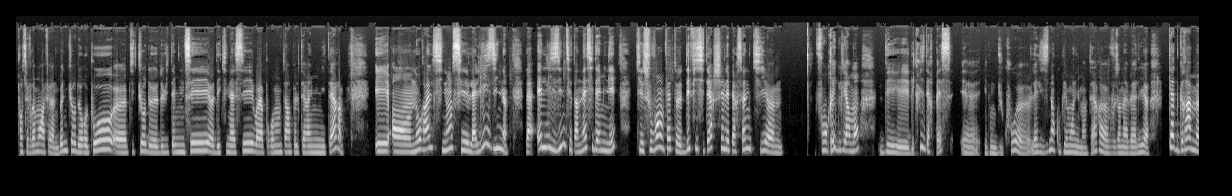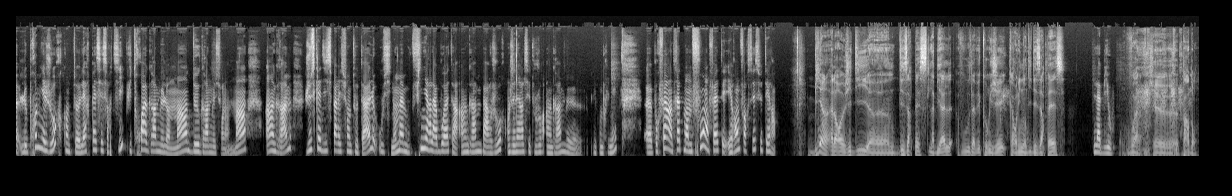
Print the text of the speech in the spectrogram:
pensez vraiment à faire une bonne cure de repos, petite cure de, de vitamine C, d'échinacée, voilà, pour remonter un peu le terrain immunitaire. Et en oral, sinon, c'est la lysine. La L-lysine, c'est un acide aminé qui est souvent en fait déficitaire chez les personnes qui euh, font régulièrement des, crises d'herpès. Euh, et donc, du coup, euh, la lysine en complément alimentaire, euh, vous en avez allé 4 grammes le premier jour quand l'herpès est sorti, puis 3 grammes le lendemain, 2 grammes le surlendemain, 1 gramme, jusqu'à disparition totale, ou sinon même finir la boîte à 1 gramme par jour. En général, c'est toujours 1 gramme les comprimés, pour faire un traitement de fond, en fait, et, renforcer ce terrain. Bien, alors j'ai dit des herpès labiales, vous l'avez corrigé. Caroline, on dit des herpès Labio. Voilà, pardon,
